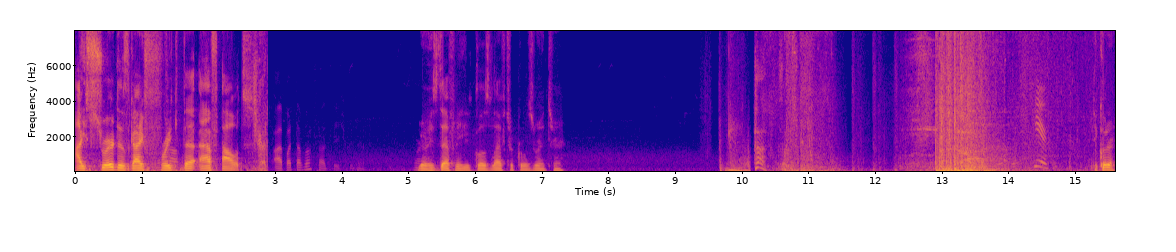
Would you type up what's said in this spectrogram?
I swear this guy freaked the f out. Ah, pode estar avançado, vocês cuidado. Bro, he's definitely close left or close right here. Here. He could have.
